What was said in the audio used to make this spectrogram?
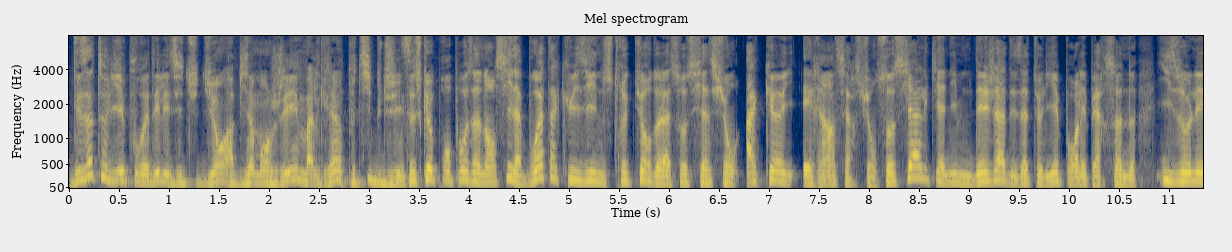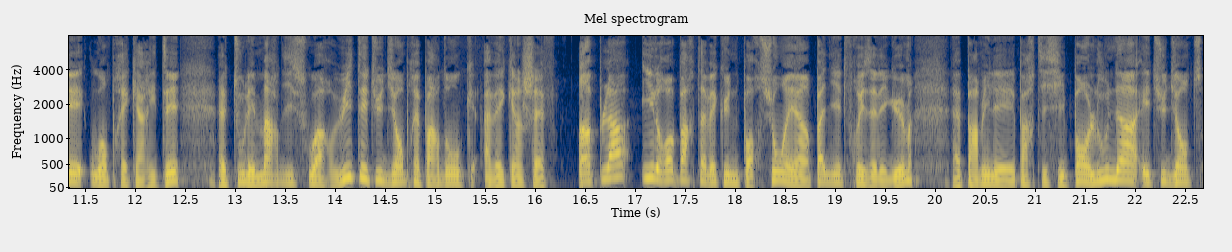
Des ateliers pour aider les étudiants à bien manger malgré un petit budget. C'est ce que propose un Nancy la boîte à cuisine, structure de l'association Accueil et Réinsertion Sociale qui anime déjà des ateliers pour les personnes isolées ou en précarité. Tous les mardis soirs, huit étudiants préparent donc avec un chef un plat, ils repartent avec une portion et un panier de fruits et légumes. Parmi les participants, Luna, étudiante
